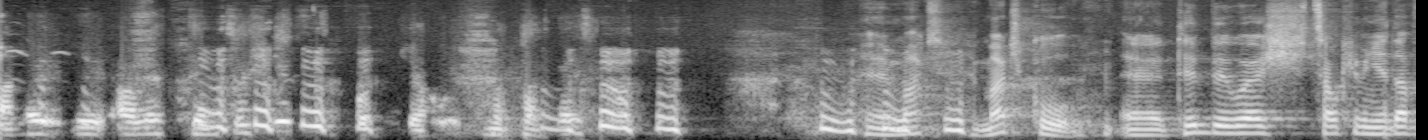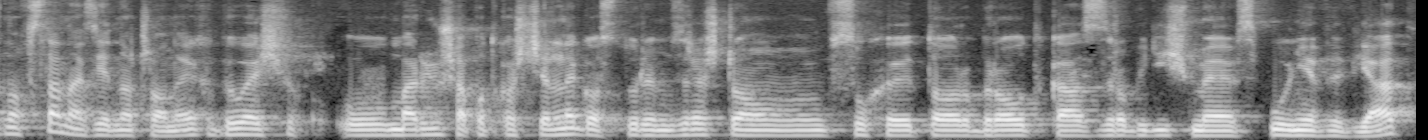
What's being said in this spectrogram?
ale, ale w tym coś jest, co powiedziałeś. No jest Mać, Maćku, e, ty byłeś całkiem niedawno w Stanach Zjednoczonych, byłeś u Mariusza Podkościelnego, z którym zresztą w Suchy Tor Broadcast zrobiliśmy wspólnie wywiad.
